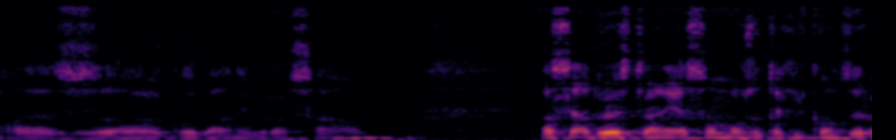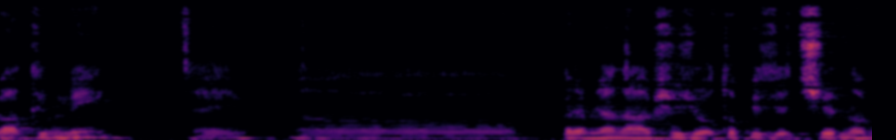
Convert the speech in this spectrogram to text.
ale s globálnym rozsahom. Zase na druhej strane ja som možno taký konzervatívny, hej. pre mňa najlepší životopis je čierno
